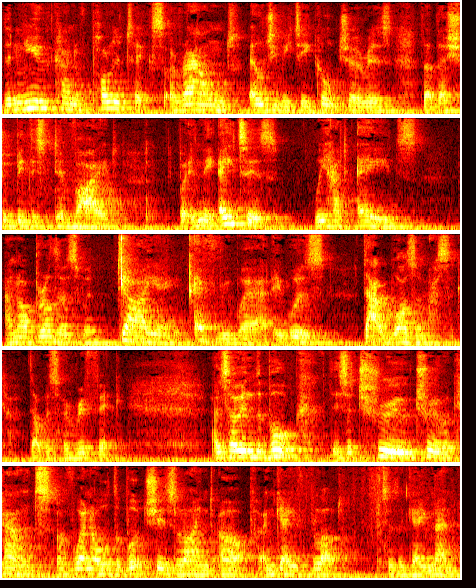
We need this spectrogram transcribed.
the new kind of politics around LGBT culture is that there should be this divide. But in the 80s, we had AIDS and our brothers were dying everywhere. It was, that was a massacre. That was horrific. And so in the book, there's a true, true account of when all the butchers lined up and gave blood to the gay men.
